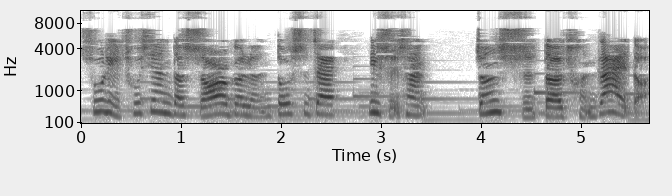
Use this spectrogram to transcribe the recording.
书里出现的十二个人都是在历史上真实的存在的。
